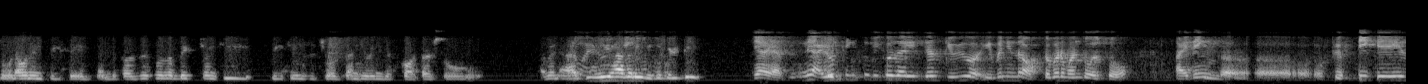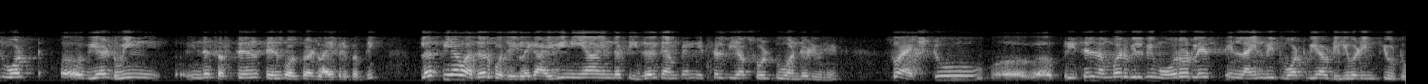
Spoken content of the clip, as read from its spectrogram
slowdown in pre-sales, and because this was a big chunky pre-sales which was done during this quarter, so I mean, no, do you have any visibility? Yeah, yeah. No, I don't think so because I'll just give you, even in the October month also, I think uh, uh, 50K is what uh, we are doing in the sustenance sales also at Life Republic. Plus we have other projects like Ivy Nia in the teaser campaign itself we have sold 200 units. So H2 uh, pre-sale number will be more or less in line with what we have delivered in Q2.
